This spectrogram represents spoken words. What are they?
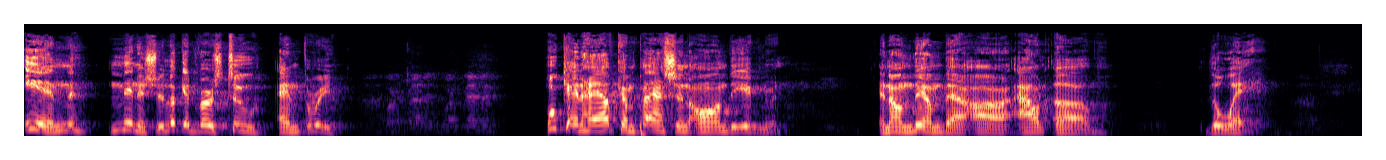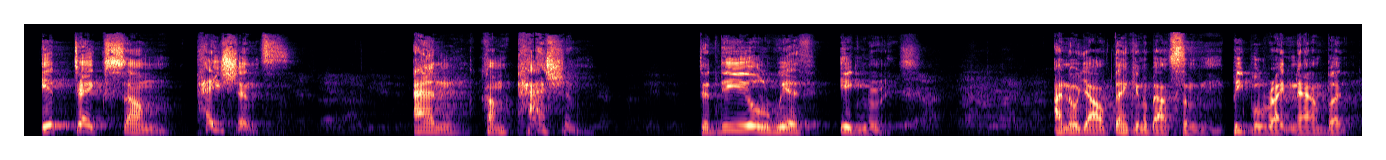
in ministry. Look at verse 2 and 3. Who can have compassion on the ignorant and on them that are out of the way? It takes some patience and compassion to deal with ignorance. I know y'all thinking about some people right now, but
